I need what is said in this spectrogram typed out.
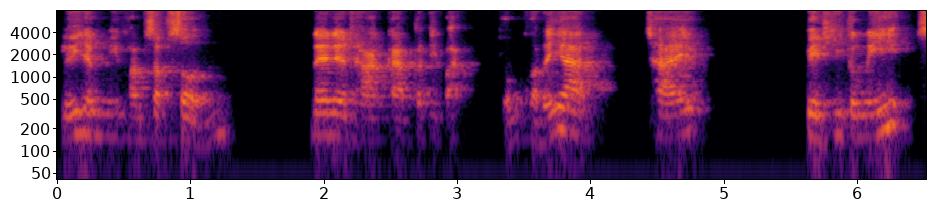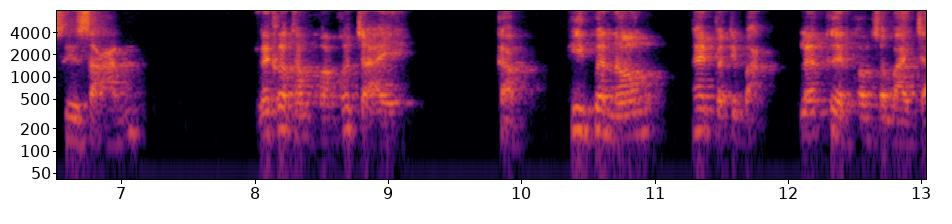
หรือยังมีความสับสน ในแนวทางการปฏิบัติ ผมขออนุญาตใช้เวทีตรงนี้สื่อสาร และก็ทำความเข้าใจกับพี่เพื่อนน้องให้ปฏิบัติและเกิดความสบายใจ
